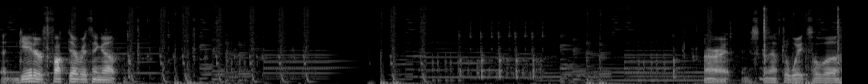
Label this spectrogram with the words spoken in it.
That gator fucked everything up. Alright, I'm just gonna have to wait till the...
